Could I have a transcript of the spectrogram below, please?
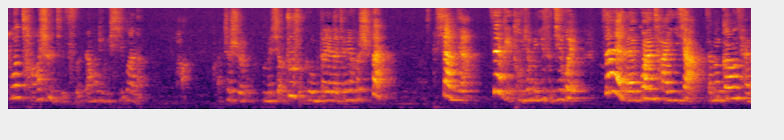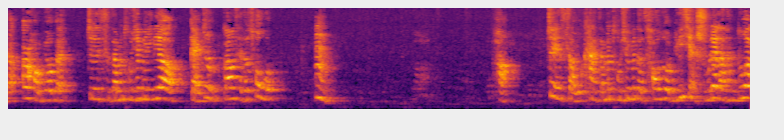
多尝试几次，然后就会习惯的。好，这是我们小助手给我们大家的讲解和示范。下面再给同学们一次机会，再来观察一下咱们刚才的二号标本。这一次咱们同学们一定要改正刚才的错误。嗯，好，这一次啊，我看咱们同学们的操作明显熟练了很多，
